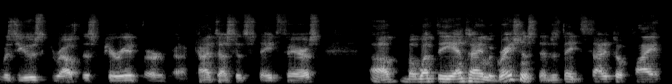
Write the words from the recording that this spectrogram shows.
was used throughout this period for uh, contests at state fairs. Uh, but what the anti-immigrationists did is they decided to apply it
